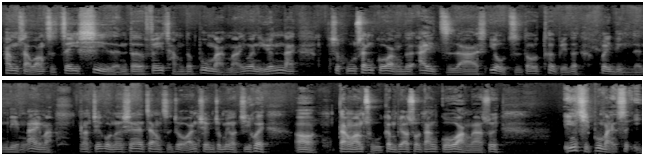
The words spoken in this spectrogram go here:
汉姆萨王子这一系人的非常的不满嘛。因为你原来是胡森国王的爱子啊，幼子都特别的会领人怜爱嘛。那结果呢，现在这样子就完全就没有机会哦，当王储，更不要说当国王了。所以引起不满是一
